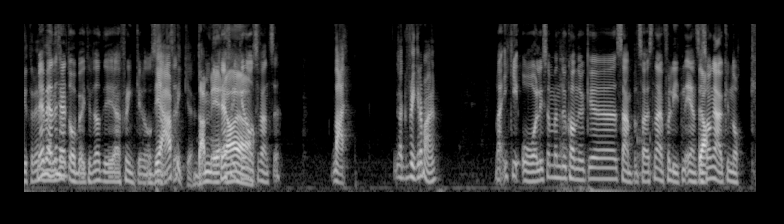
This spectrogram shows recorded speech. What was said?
gutter. Men jeg er mener helt liksom- objektivt at de er flinkere enn oss. De er flinke. De er, De er flinkere ja. enn oss i fantasy. Nei. De er ikke flinkere enn meg. Nei, ikke i år, liksom, men du kan jo ikke Sample sizen er jo for liten. Én sesong er jo ikke nok.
